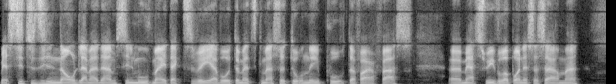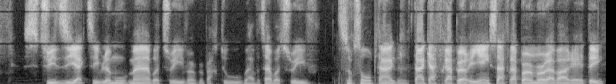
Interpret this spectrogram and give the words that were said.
Mais si tu dis le nom de la madame, si le mouvement est activé, elle va automatiquement se tourner pour te faire face, euh, mais elle ne suivra pas nécessairement. Si tu lui dis active le mouvement, elle va te suivre un peu partout. Elle va, te suivre. Sur son pied. Tant, qu'elle ne frappe rien, si elle frappe un mur, elle va arrêter.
